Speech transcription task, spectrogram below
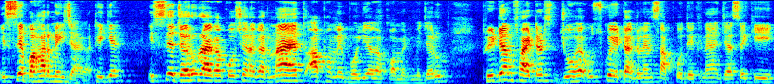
इससे बाहर नहीं जाएगा, ठीक है? इससे ज़रूर आएगा क्वेश्चन अगर ना आए तो आप हमें बोलिएगा कमेंट में ज़रूर। फ्रीडम फाइटर्स जो है, उसको एट एटा ग्लेंस आपको देखना है, जैसे कि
